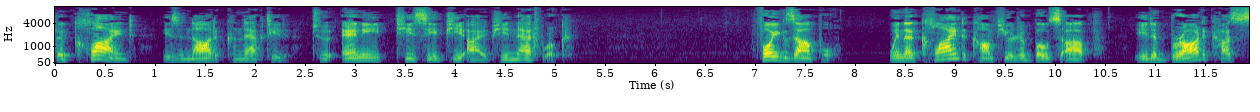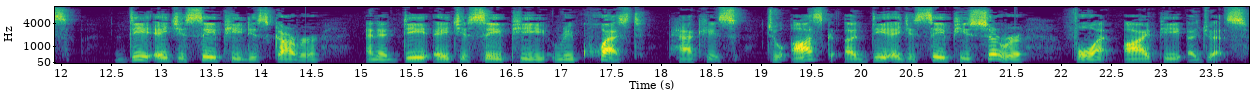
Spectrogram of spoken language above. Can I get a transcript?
the client is not connected to any TCP IP network. For example, when a client computer boots up, it broadcasts DHCP discover and a DHCP request packets to ask a DHCP server for an IP address.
